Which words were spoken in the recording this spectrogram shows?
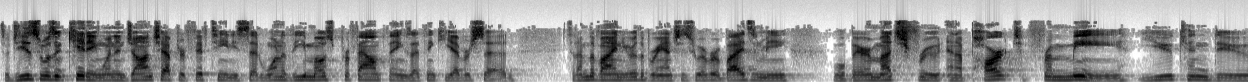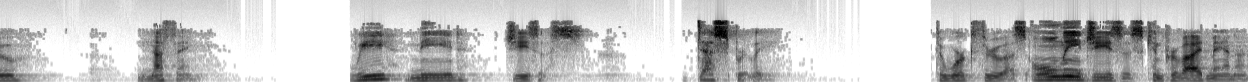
So Jesus wasn't kidding when in John chapter 15 he said one of the most profound things I think he ever said. He said, I'm the vine, you are the branches. Whoever abides in me will bear much fruit, and apart from me, you can do nothing. We need Jesus desperately to work through us. Only Jesus can provide manna.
